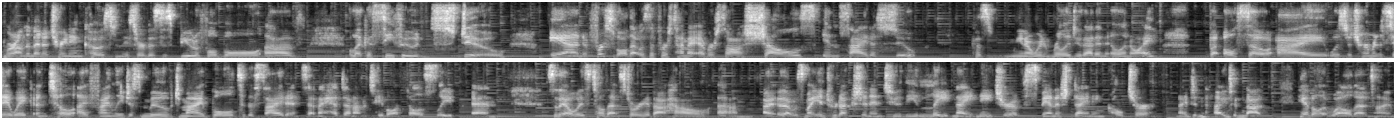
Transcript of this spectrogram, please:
We're on the Mediterranean coast, and they serve us this beautiful bowl of like a seafood stew. And first of all, that was the first time I ever saw shells inside a soup because you know we didn't really do that in Illinois. But also, I was determined to stay awake until I finally just moved my bowl to the side and set my head down on the table and fell asleep. And so they always tell that story about how um, I, that was my introduction into the late night nature of Spanish dining culture. And I didn't, I did not handle it well that time.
